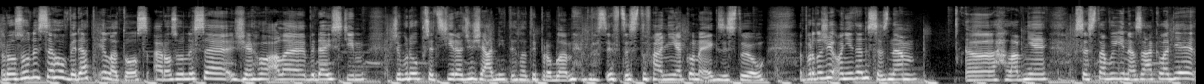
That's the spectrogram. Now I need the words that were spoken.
rozhodli se ho vydat i letos a rozhodli se, že ho ale vydají s tím, že budou předstírat, že žádný tyhle ty problémy prostě v cestování jako neexistují. Protože oni ten seznam hlavně sestavují na základě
